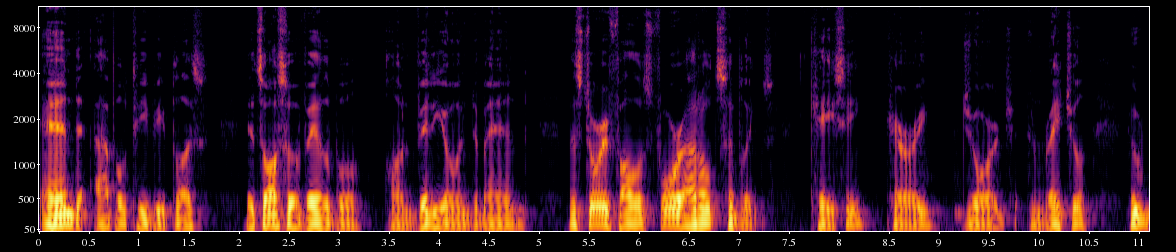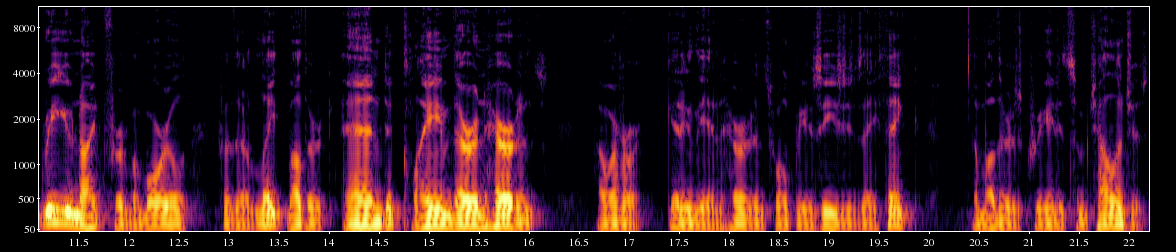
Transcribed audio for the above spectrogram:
and Apple TV Plus. It's also available on video on demand. The story follows four adult siblings Casey, Carrie, George, and Rachel, who reunite for a memorial for their late mother and to claim their inheritance. However, getting the inheritance won't be as easy as they think. The mother has created some challenges.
